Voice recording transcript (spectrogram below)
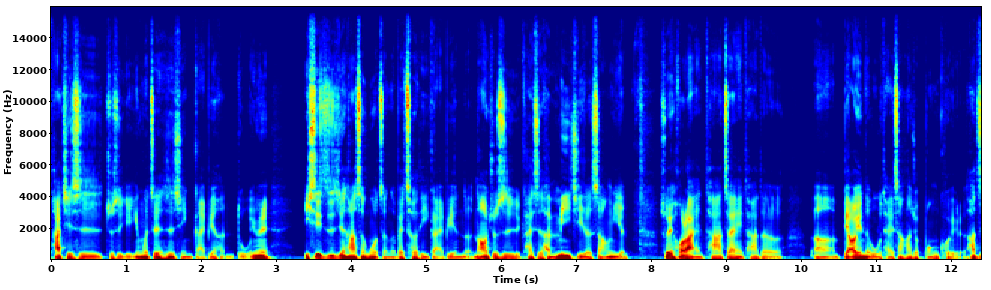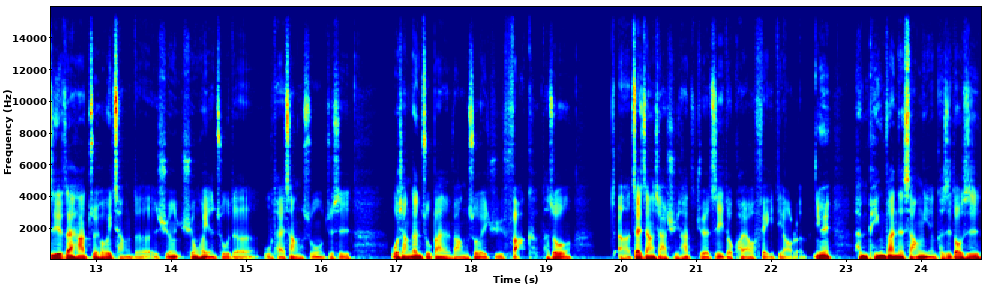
他其实就是也因为这件事情改变很多，因为一夕之间他生活整个被彻底改变了，然后就是开始很密集的商演，所以后来他在他的。呃，表演的舞台上他就崩溃了。他直接在他最后一场的巡巡回演出的舞台上说：“就是我想跟主办方说一句 fuck。”他说：“呃，再这样下去，他觉得自己都快要废掉了，因为很频繁的商演，可是都是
